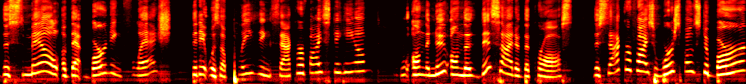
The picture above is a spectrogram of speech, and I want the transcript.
the smell of that burning flesh, that it was a pleasing sacrifice to him. On the new on the this side of the cross, the sacrifice we're supposed to burn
